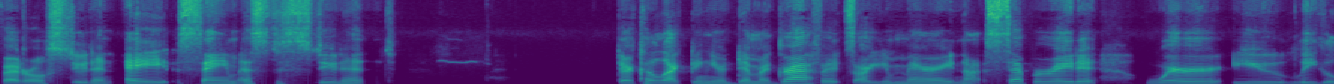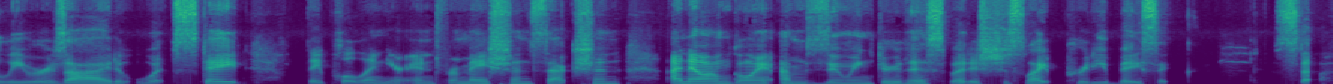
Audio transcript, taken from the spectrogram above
federal student aid, same as the student. They're collecting your demographics. Are you married, not separated? Where you legally reside, what state? They pull in your information section. I know I'm going, I'm zooming through this, but it's just like pretty basic stuff.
